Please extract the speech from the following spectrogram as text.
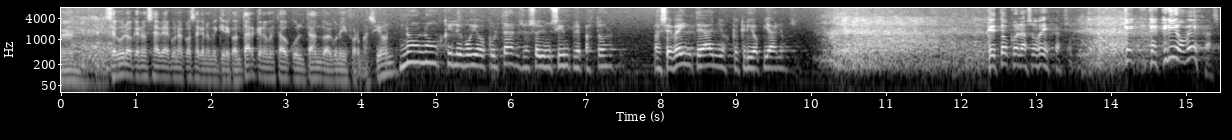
Ah, Seguro que no sabe alguna cosa que no me quiere contar, que no me está ocultando alguna información. No, no, ¿qué le voy a ocultar? Yo soy un simple pastor. Hace 20 años que crío pianos. Que toco las ovejas. Que, que crío ovejas.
